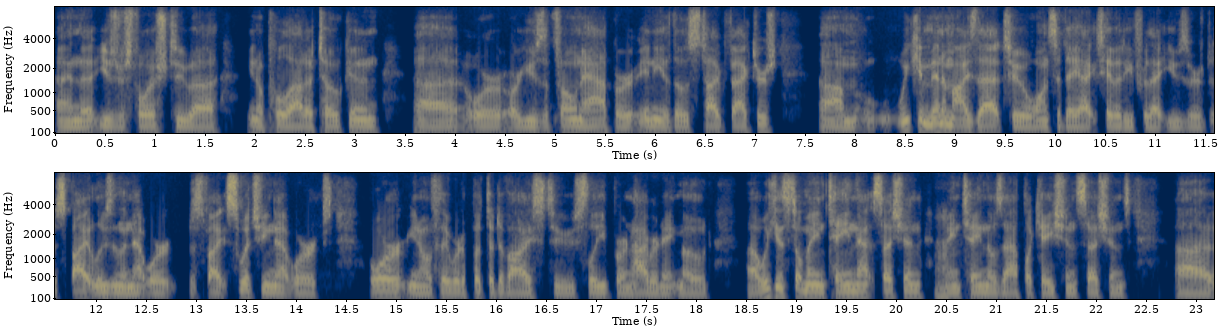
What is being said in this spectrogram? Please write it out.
and the user's forced to uh, you know pull out a token uh, or or use a phone app or any of those type factors. Um, we can minimize that to a once a day activity for that user, despite losing the network, despite switching networks, or you know if they were to put the device to sleep or in hibernate mode. Uh, we can still maintain that session, hmm. maintain those application sessions, uh,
